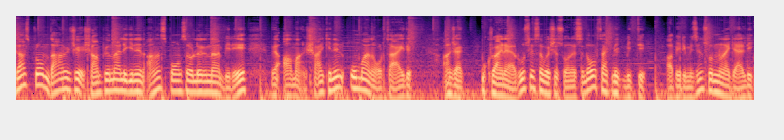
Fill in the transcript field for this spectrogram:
Gazprom daha önce Şampiyonlar Ligi'nin ana sponsorlarından biri ve Alman Schalke'nin umman ortağıydı. Ancak Ukrayna-Rusya savaşı sonrasında ortaklık bitti. Haberimizin sonuna geldik.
